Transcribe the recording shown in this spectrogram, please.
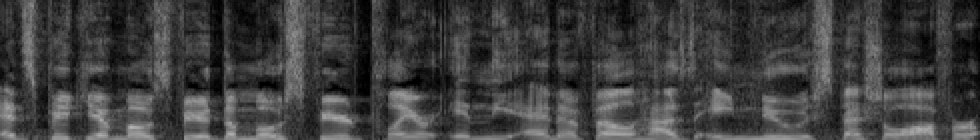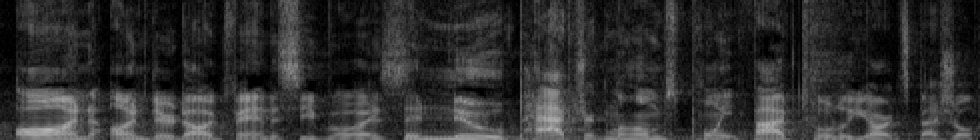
And speaking of most feared, the most feared player in the NFL has a new special offer on Underdog Fantasy Boys. The new Patrick Mahomes 0.5 total yard special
